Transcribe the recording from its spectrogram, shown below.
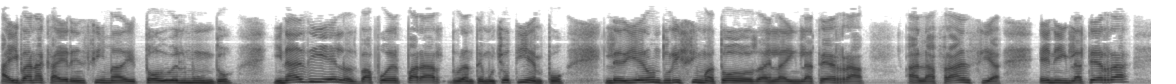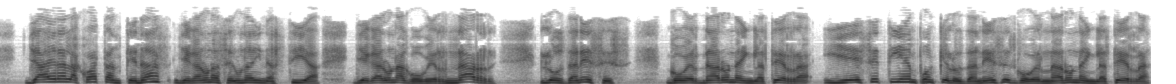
Ahí van a caer encima de todo el mundo y nadie los va a poder parar durante mucho tiempo. Le dieron durísimo a todos, en la Inglaterra, a la Francia. En Inglaterra ya era la cosa tan tenaz, llegaron a ser una dinastía, llegaron a gobernar. Los daneses gobernaron a Inglaterra y ese tiempo en que los daneses gobernaron a Inglaterra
